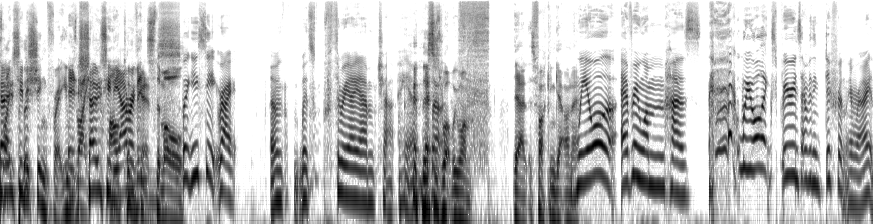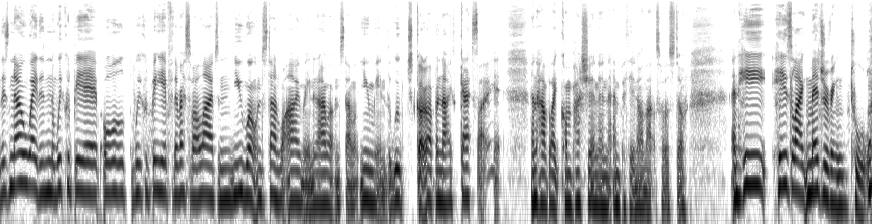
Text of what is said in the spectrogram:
like shows you the- pushing for it. He was it like, shows you the "I'll convince arrogance." them all." But you see, right, um, it's 3 a.m. chat here. This is what we want. Yeah, let's fucking get on it. We all, everyone has, we all experience everything differently, right? There's no way that we could be here all, we could be here for the rest of our lives and you won't understand what I mean and I won't understand what you mean. We've just got to have a nice guess at it and have like compassion and empathy and all that sort of stuff. And he, his like measuring tool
